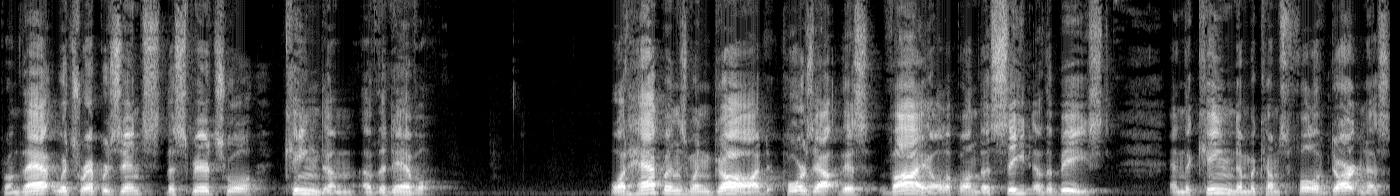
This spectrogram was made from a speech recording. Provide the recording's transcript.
from that which represents the spiritual kingdom of the devil. What happens when God pours out this vial upon the seat of the beast and the kingdom becomes full of darkness,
